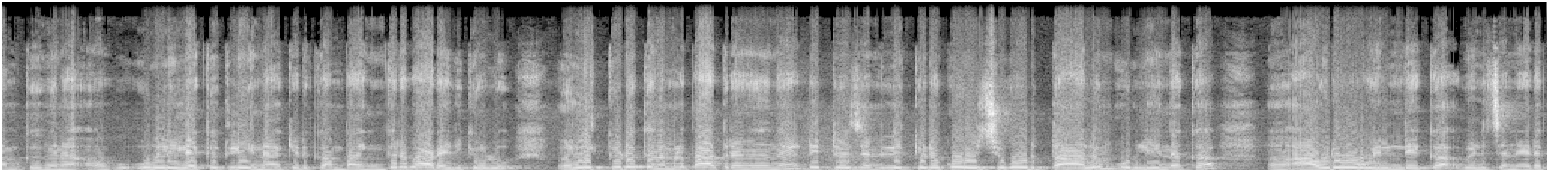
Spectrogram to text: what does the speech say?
നമുക്ക് ഇങ്ങനെ ഉള്ളിലേക്ക് ക്ലീൻ ആക്കി എടുക്കാൻ ഭയങ്കര പാടായിരിക്കുള്ളൂ. ലിക്വിഡൊക്കെ നമ്മൾ പാത്രം നിന്ന് ഡിറ്റർജന്റ് ലിക്വിഡൊക്കെ ഒഴിച്ചു കൊടുത്താലും ഉള്ളിൽ നിന്നൊക്കെ ആ, ആ ഒരു ഓയിലിന്റെയൊക്കെ വെളിച്ചെണ്ണയുടെ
